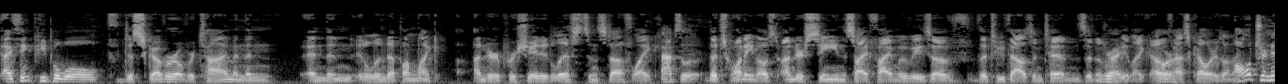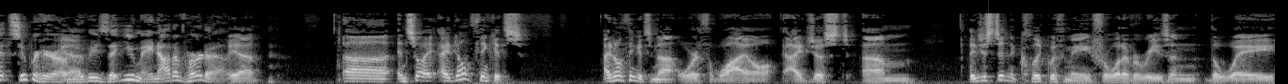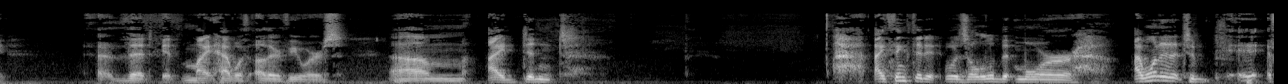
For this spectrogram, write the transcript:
I think people will discover over time, and then and then it'll end up on like underappreciated lists and stuff like absolutely. the 20 most underseen sci-fi movies of the 2010s and it'll right. be like oh or fast colors on alternate superhero yeah. movies that you may not have heard of. Yeah. Uh, and so I, I, don't think it's I don't think it's not worthwhile. I just um, it just didn't click with me for whatever reason the way uh, that it might have with other viewers um, I didn't. I think that it was a little bit more. I wanted it to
